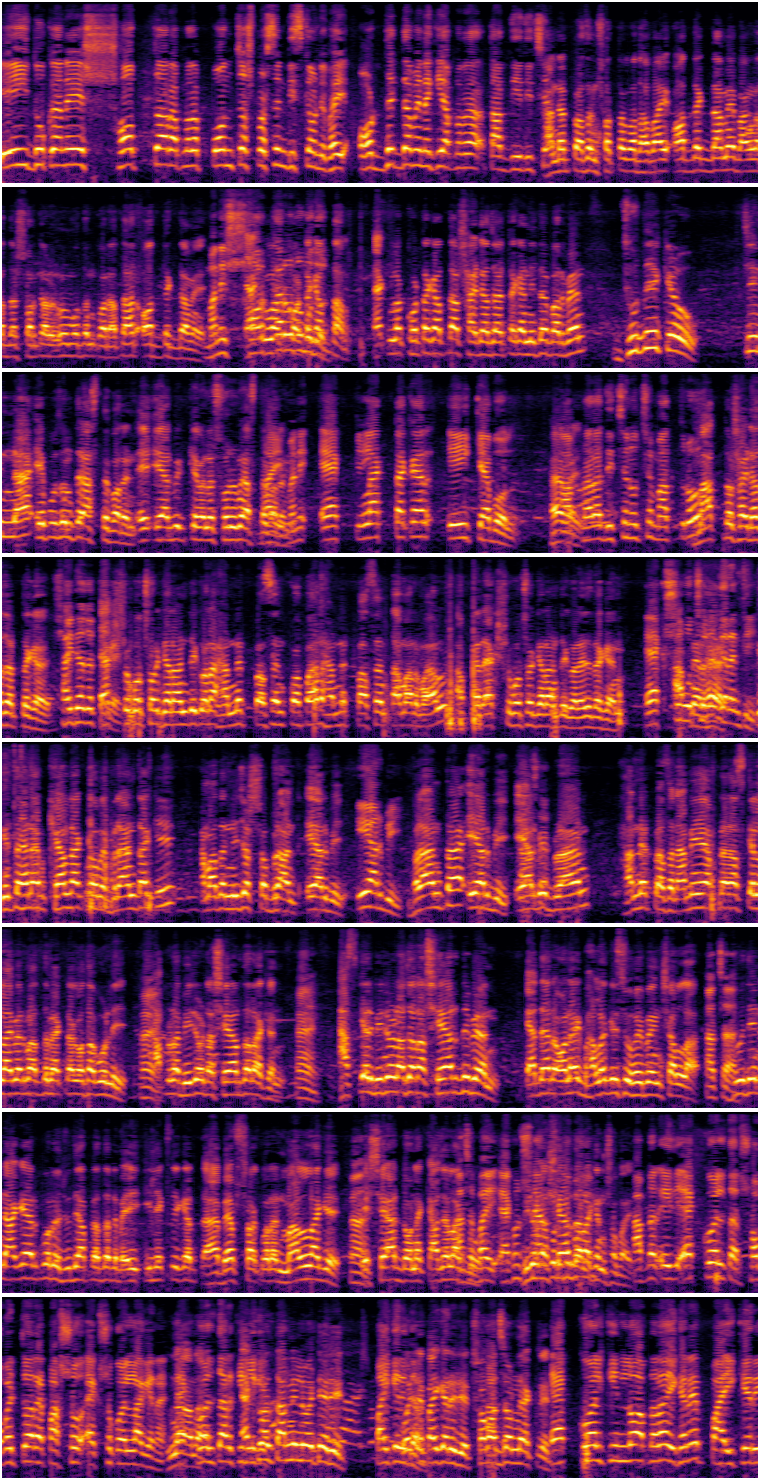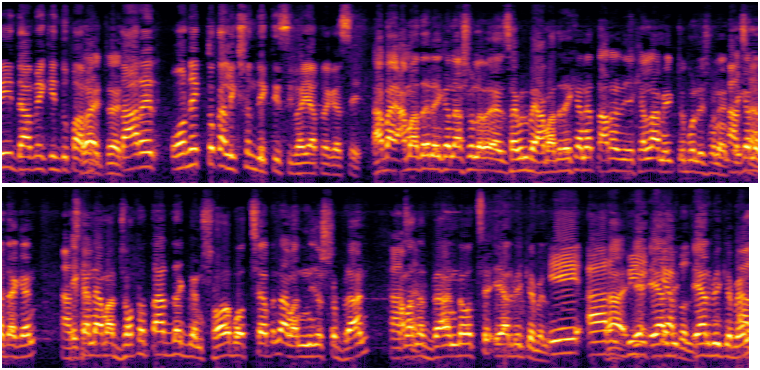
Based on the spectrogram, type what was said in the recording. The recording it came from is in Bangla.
এই দোকানে সব তার আপনারা পঞ্চাশ পার্সেন্ট ডিসকাউন্টে ভাই অর্ধেক দামে নাকি আপনারা তার দিয়ে দিচ্ছেন? হান্ড্রেড পার্সেন্ট সত্য কথা ভাই অর্ধেক দামে বাংলাদেশ সরকার অনুমোদন করা তার অর্ধেক দামে। মানে সরকার অনুমোদন? তার এক লক্ষ টাকার তার ষাট হাজার টাকা নিতে পারবেন। যদি কেউ চিন্না এ পর্যন্ত আসতে পারেন এই এয়ারবি কেবলের শোরুমে আসতে পারেন। মানে এক লাখ টাকার এই কেবল। আপনারা দিচ্ছেন হচ্ছে মাত্র মাত্র ষাট হাজার টাকায় ষাট হাজার একশো বছর গ্যারান্টি করা hundred percent copper hundred percent তামার মাল। আপনার একশো বছর গ্যারান্টি করে দেখেন। একশো বছরের হ্যাঁ, গ্যারান্টি কিন্তু এখানে খেয়াল রাখতে হবে ব্র্যান্ডটা কি? আমাদের নিজস্ব brand ARB ARB ব্র্যান্ডটা ARB ARB brand hundred percent আমি আপনার আজকে লাইভের মাধ্যমে একটা কথা বলি। হ্যাঁ। আপনারা ভিডিওটা শেয়ার দিয়ে রাখেন। হ্যাঁ। আজকের ভিডিওটা যারা শেয়ার দিবেন এদের অনেক ভালো কিছু হইবে ইনশাল্লাহ আচ্ছা। দুই দিন আগে পরে যদি আপনাদের এই ইলেকট্রিকের ব্যবসা করেন মাল লাগে হ্যাঁ। এই শেয়ারটা অনেক কাজে আচ্ছা লাগবে ভাই এখন শেয়ার রাখেন সবাই আপনার এই যে এক কয়েল তার সবার তো আর পাঁচশো একশো কয়েল লাগে না এক কয়েল তার কিনলে এক কয়েল তার নিলে ওইটাই রেট পাইকারি দাম? পাইকারি রেট সবার আচ্ছা, জন্য এক রেট এক কয়েল কিনলেও আপনারা এখানে পাইকারি দামে কিন্তু পাবেন. তারের অনেক তো কালেকশন দেখতেছি ভাই আপনার কাছে হ্যাঁ ভাই আমাদের এখানে আসলে সাইবুল ভাই আমাদের এখানে তারের এই খেলা আমি একটু বলে শুনেন আচ্ছা। এখানে দেখেন আচ্ছা। এখানে আমার যত তার দেখবেন সব হচ্ছে আপনার আমার নিজস্ব ব্র্যান্ড আচ্ছা। আমাদের ব্র্যান্ড হচ্ছে এআরবি কেবল এআরবি কেবল।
